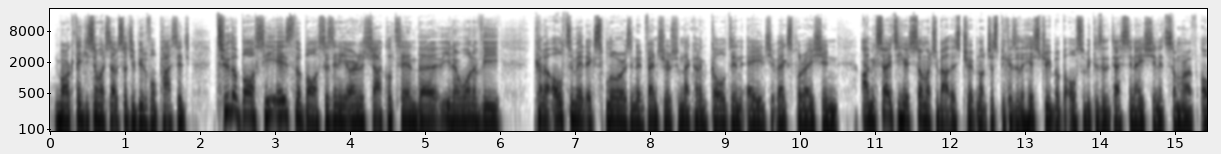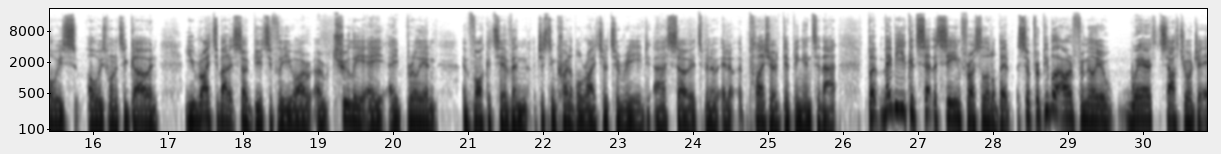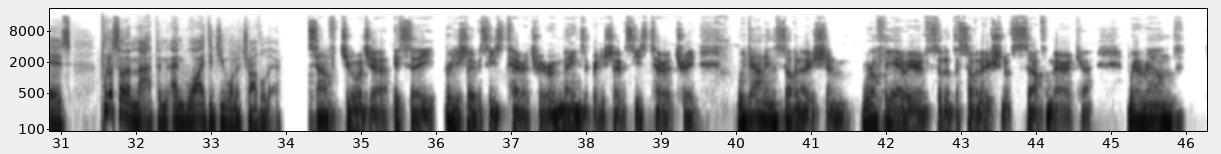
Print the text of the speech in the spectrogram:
Mark, thank you so much. That was such a beautiful passage. To the boss, he is the boss, isn't he? Ernest Shackleton, the you know one of the kind of ultimate explorers and adventurers from that kind of golden age of exploration. I'm excited to hear so much about this trip, not just because of the history, but, but also because of the destination. It's somewhere I've always, always wanted to go. And you write about it so beautifully. You are truly a, a brilliant, evocative, and just incredible writer to read. Uh, so it's been a, a pleasure dipping into that. But maybe you could set the scene for us a little bit. So for people that aren't familiar where South Georgia is, put us on a map and, and why did you want to travel there? South Georgia is a British overseas territory, remains a British overseas territory. We're down in the Southern Ocean. We're off the area of sort of the Southern Ocean of South America. We're around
